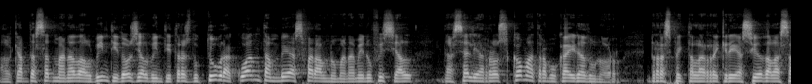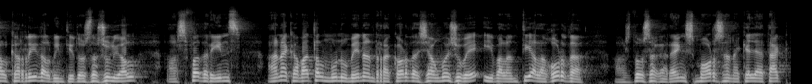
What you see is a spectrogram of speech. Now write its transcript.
el cap de setmana del 22 i el 23 d'octubre, quan també es farà el nomenament oficial de Cèlia Ros com a trabucaire d'honor. Respecte a la recreació de la Sal Carlí del 22 de juliol, els federins han acabat el monument en record de Jaume Jové i Valentí Alagorda, els dos agarencs morts en aquell atac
